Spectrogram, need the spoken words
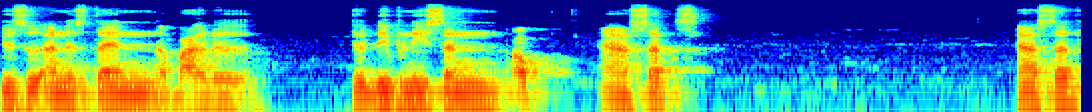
you should understand about the, the definition of assets. Assets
